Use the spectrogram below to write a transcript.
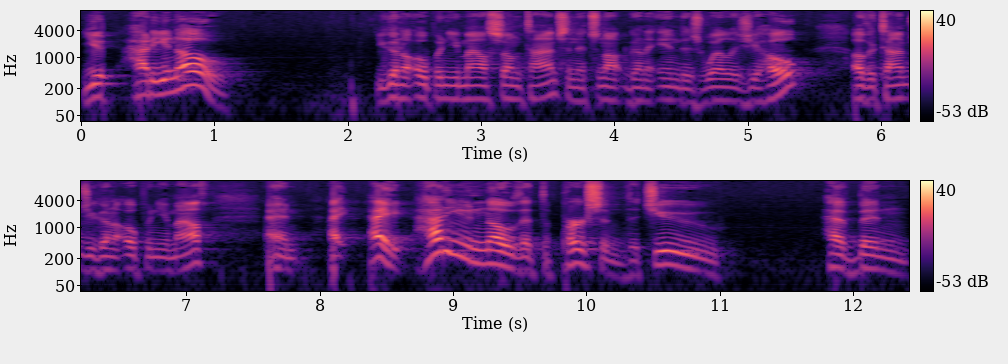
You, how do you know? You're going to open your mouth sometimes and it's not going to end as well as you hope. Other times you're going to open your mouth and hey, hey, how do you know that the person that you have been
